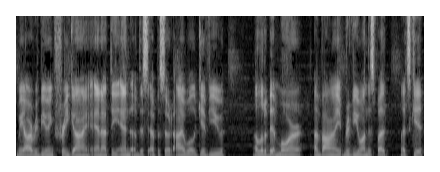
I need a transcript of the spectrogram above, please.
we are reviewing Free Guy, and at the end of this episode, I will give you a little bit more of my review on this, but let's get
